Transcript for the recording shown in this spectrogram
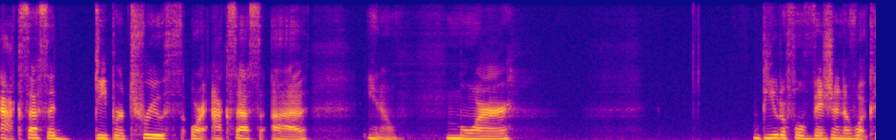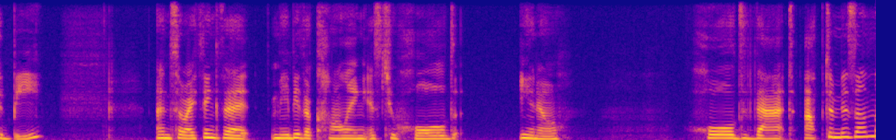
access a deeper truth or access a, you know, more beautiful vision of what could be. And so I think that maybe the calling is to hold, you know, hold that optimism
